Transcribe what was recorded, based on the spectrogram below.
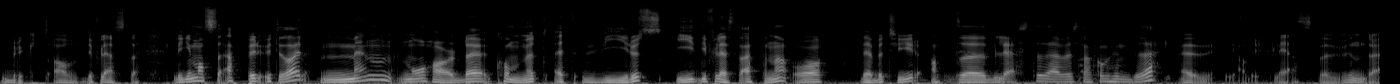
brukt av de fleste. Det ligger masse apper uti der, men nå har det kommet et virus i de fleste appene, og det betyr at De eh, fleste, det er vel snakk om 100? eh, Ja, de fleste hundre.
